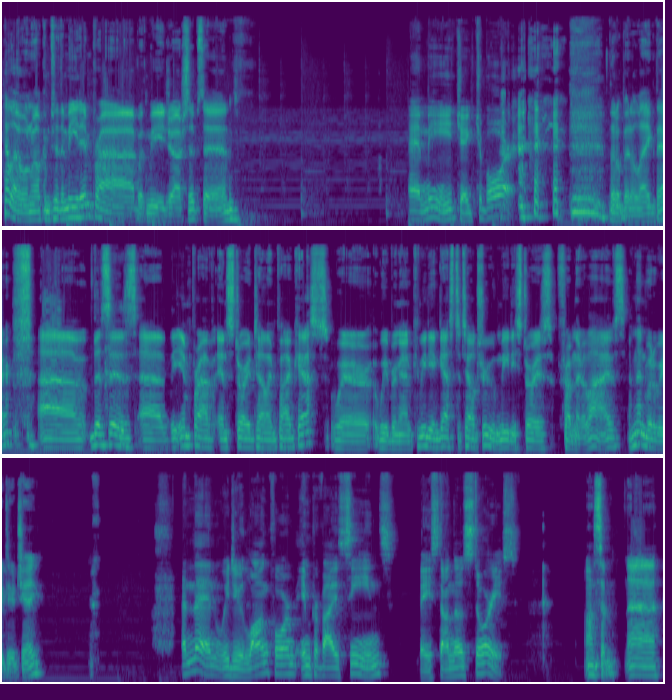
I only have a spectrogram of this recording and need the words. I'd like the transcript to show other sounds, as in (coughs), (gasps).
Hello and welcome to the Meat Improv with me, Josh Simpson. And me, Jake Jabbour. A (laughs) little bit of leg there. Uh, this is uh, the Improv and Storytelling Podcast, where we bring on comedian guests to tell true, meaty stories from their lives. And then what do we do, Jake? and then we do long form improvised scenes based on those stories. Awesome. Uh,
